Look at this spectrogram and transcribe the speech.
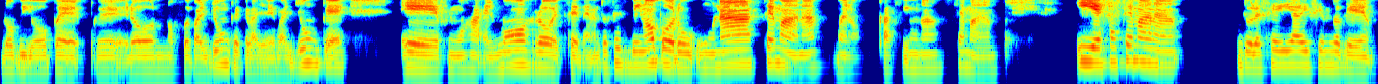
lo vio, pero, no fue para el yunque, que la llevé para el yunque, eh, fuimos a El Morro, etc. Entonces vino por una semana, bueno, casi una semana, y esa semana yo le seguía diciendo que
